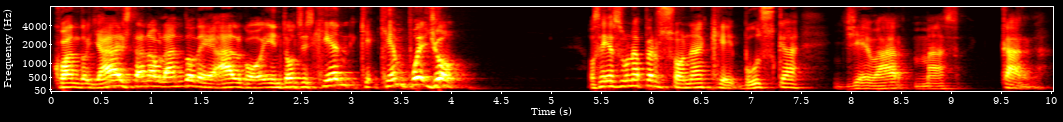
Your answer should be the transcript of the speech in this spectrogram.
cuando ya están hablando de algo, entonces, ¿quién, qui- quién puede? Yo. O sea, es una persona que busca llevar más carga.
